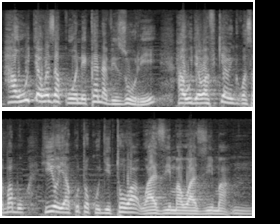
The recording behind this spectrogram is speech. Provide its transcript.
haujaweza kuonekana vizuri haujawafikia wengi kwa sababu hiyo ya kuto kujitoa wazima wazima mm.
